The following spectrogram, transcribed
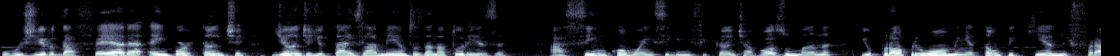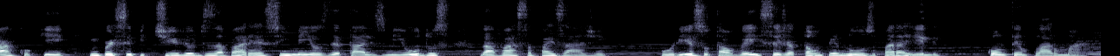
O rugir da fera é importante diante de tais lamentos da natureza assim como é insignificante a voz humana e o próprio homem é tão pequeno e fraco que, imperceptível, desaparece em meio aos detalhes miúdos da vasta paisagem. Por isso, talvez seja tão penoso para ele contemplar o mar.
